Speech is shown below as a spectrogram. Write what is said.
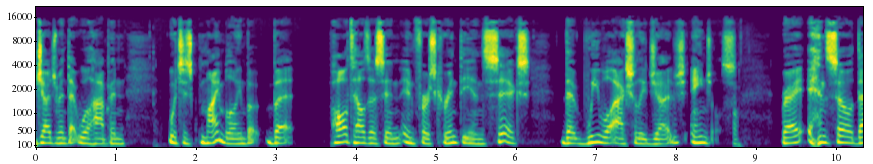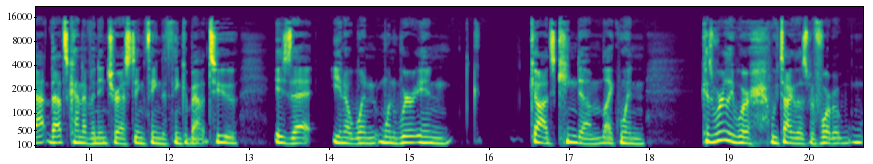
judgment that will happen, which is mind blowing. But but Paul tells us in in First Corinthians six that we will actually judge angels, oh. Right? And so that that's kind of an interesting thing to think about too, is that you know when when we're in God's kingdom, like when because really we're we've talked about this before, but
